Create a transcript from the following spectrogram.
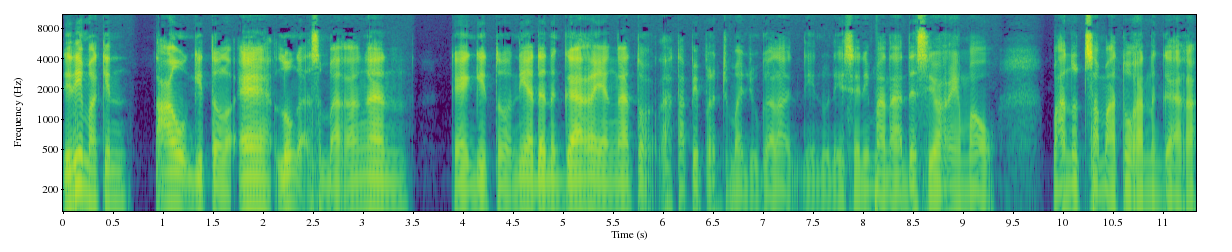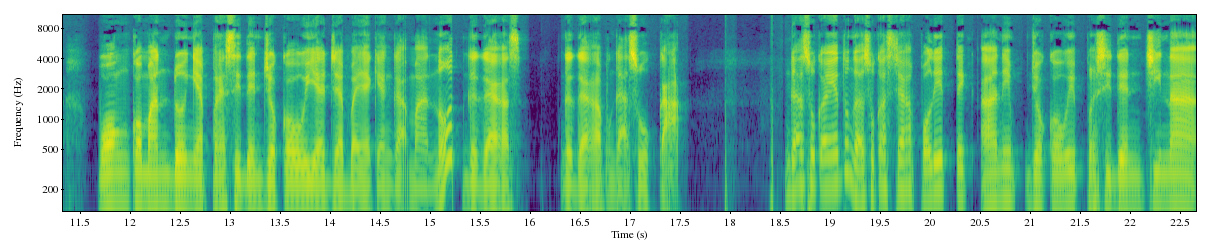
Jadi makin tahu gitu loh eh lu nggak sembarangan kayak gitu ini ada negara yang ngatur ah tapi percuma juga lah di Indonesia ini mana ada sih orang yang mau manut sama aturan negara wong komandonya Presiden Jokowi aja banyak yang nggak manut gegara gegara nggak suka nggak sukanya itu nggak suka secara politik ah ini Jokowi presiden Cina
